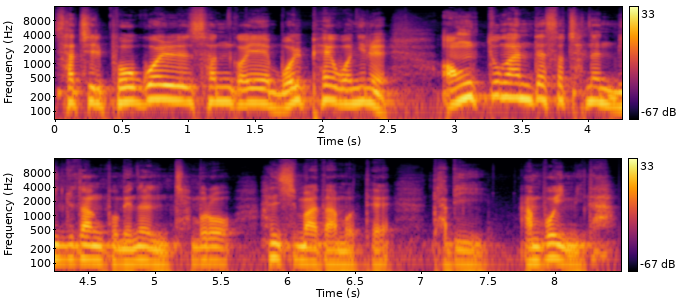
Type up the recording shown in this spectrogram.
사칠 보궐선거의 몰패 원인을 엉뚱한 데서 찾는 민주당 보면은 참으로 한심하다 못해 답이 안 보입니다.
